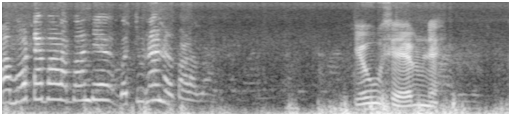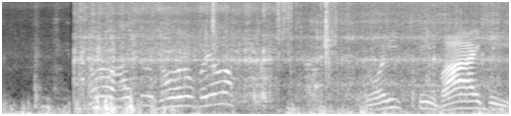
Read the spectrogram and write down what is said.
આ મોટા પાળા બાંધે બચ્ચું નાના પાળા બાંધે. કેવું છે એમને? હવે હાથું ધોવાનો પડ્યો? થી ભાઈ થી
